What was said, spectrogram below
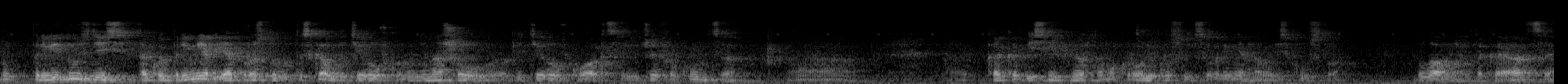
Ну, приведу здесь такой пример. Я просто вот искал датировку, но не нашел датировку акции Джеффа Кунца а, «Как объяснить мертвому кролику суть современного искусства». Была у него такая акция,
